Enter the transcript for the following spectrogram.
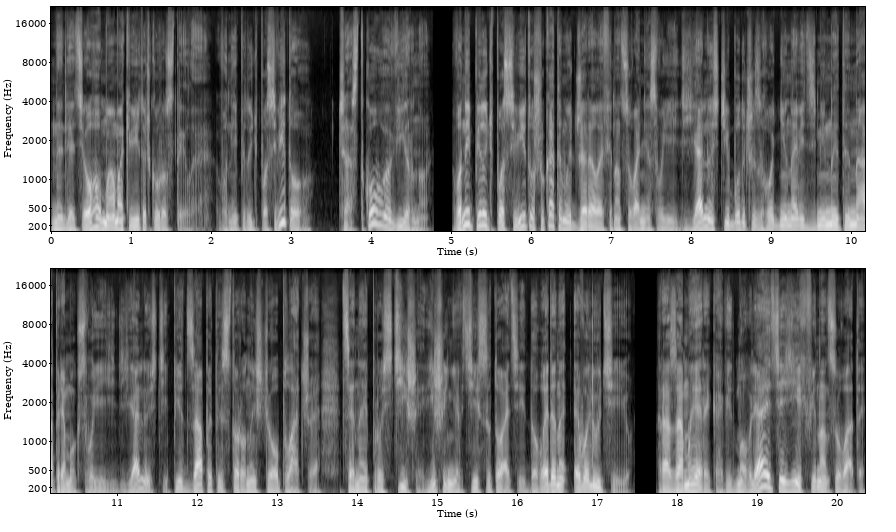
Не для цього мама квіточку ростила. Вони підуть по світу? Частково вірно. Вони підуть по світу, шукатимуть джерела фінансування своєї діяльності, будучи згодні навіть змінити напрямок своєї діяльності під запити сторони, що оплачує. Це найпростіше рішення в цій ситуації, доведене еволюцією. Раз Америка відмовляється їх фінансувати,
